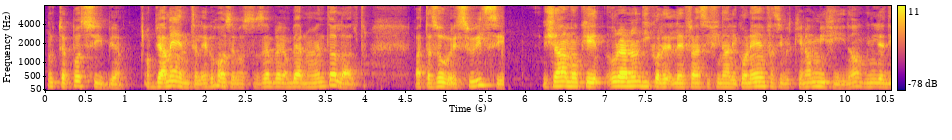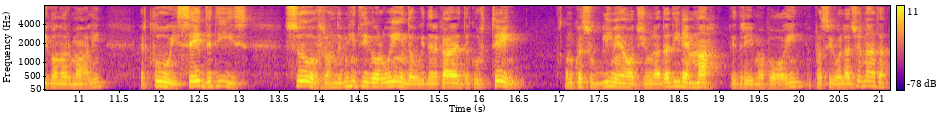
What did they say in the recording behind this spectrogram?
Tutto è possibile. Ovviamente le cose possono sempre cambiare da un momento all'altro. Fatta solo il su il sì. Diciamo che ora non dico le, le frasi finali con enfasi perché non mi fido quindi le dico normali. Per cui said this, so from the mythical window with the colored curtain, comunque sublime oggi, nulla da dire, ma vedremo poi, proseguo la giornata,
